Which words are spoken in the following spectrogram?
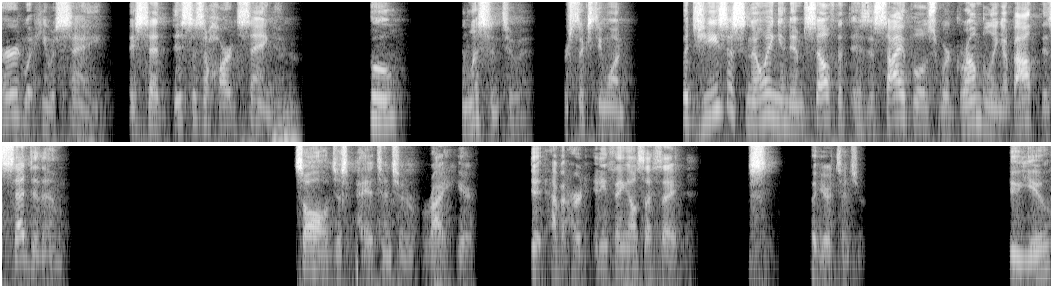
heard what he was saying, they said, This is a hard saying. Who can listen to it? Verse 61. But Jesus, knowing in himself that his disciples were grumbling about this, said to them, Saul, just pay attention right here. You haven't heard anything else I say. Just put your attention. Do you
